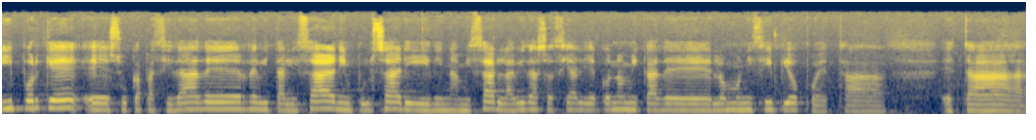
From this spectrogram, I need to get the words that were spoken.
y porque eh, su capacidad de revitalizar, impulsar y dinamizar la vida social y económica de los municipios pues está, está,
